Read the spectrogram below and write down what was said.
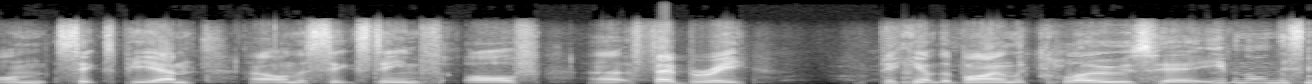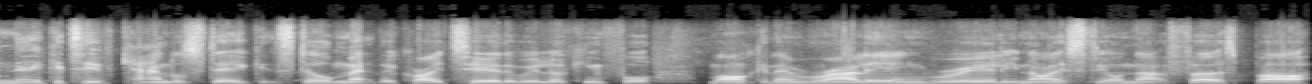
on 6 p.m. Uh, on the 16th of uh, February. Picking up the buy on the close here, even on this negative candlestick, it still met the criteria that we are looking for. Market then rallying really nicely on that first bar,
